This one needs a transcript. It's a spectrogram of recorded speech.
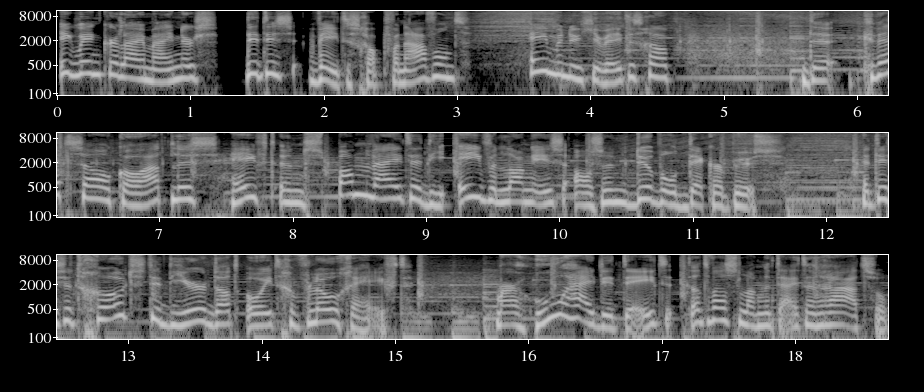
Ik ben Carlijn Meinders. Dit is Wetenschap vanavond. 1 minuutje wetenschap. De Quetzalcoatlus heeft een spanwijdte die even lang is als een dubbeldekkerbus. Het is het grootste dier dat ooit gevlogen heeft. Maar hoe hij dit deed, dat was lange tijd een raadsel.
